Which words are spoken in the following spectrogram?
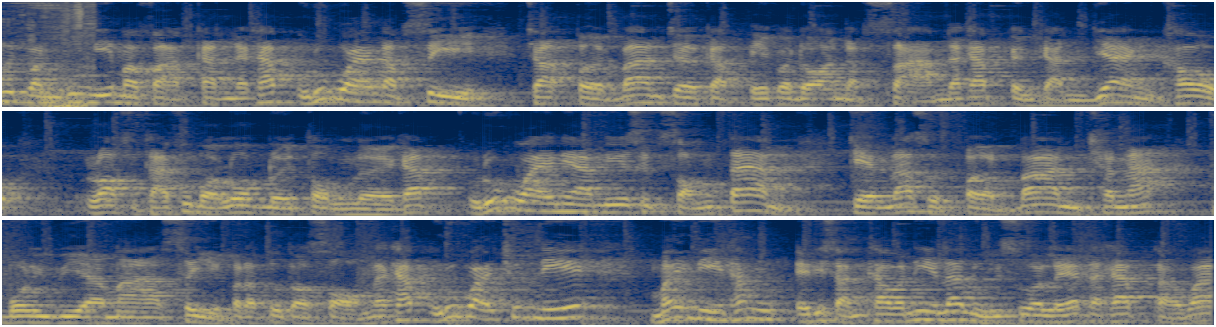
มืดวันพรุ่งนี้มาฝากกันนะครับอุรุกวัยอันดับ 4 จะเปิดบ้านเจอกับเอกวาดอร์อันดับ 3 นะครับ เป็นการแย่งเข้ารอบสุดท้ายฟุตบอลโลกโดยตรงเลยครับอุรุกวัยเนี่ยมี 12 แต้ม เกมล่าสุดเปิดบ้านชนะโบลิเวียมา 4 ประตูต่อ 2 นะครับอุรุกวัยชุดนี้ไม่มีทั้งเอดิสันคาวานีและหลุยส์ซัวเรสนะครับ แต่ว่า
